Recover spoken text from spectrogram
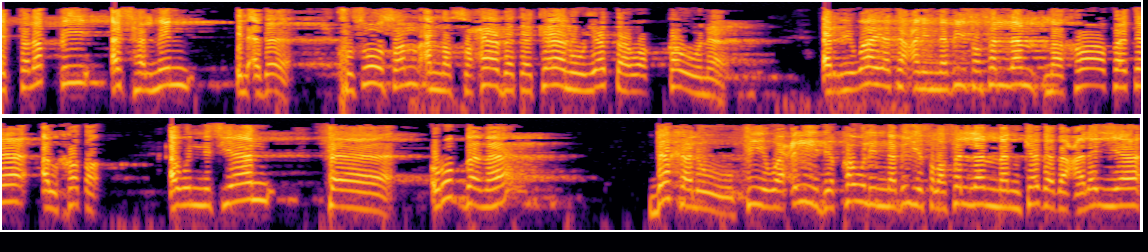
التلقي أسهل من الأداء خصوصا أن الصحابة كانوا يتوقون الرواية عن النبي صلى الله عليه وسلم مخافة الخطأ أو النسيان فربما دخلوا في وعيد قول النبي صلى الله عليه وسلم من كذب علي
